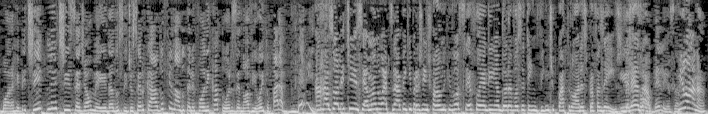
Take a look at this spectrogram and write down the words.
Bora repetir. Letícia de Almeida, do Sítio Cercado, final do telefone 1498. Parabéns! Arrasou, Letícia. Manda um WhatsApp aqui pra gente falando que você foi a ganhadora. Você tem 24 horas pra fazer isso, Isso, beleza? beleza. Milana,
